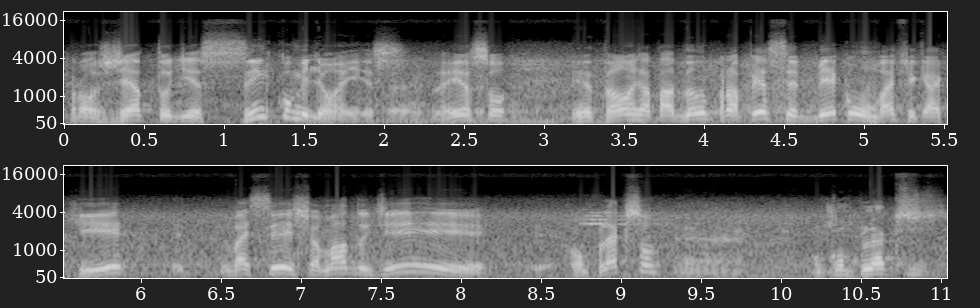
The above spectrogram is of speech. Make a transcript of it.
Projeto de 5 milhões, é. não é isso? Então já está dando para perceber como vai ficar aqui. Vai ser chamado de complexo? É, um complexo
